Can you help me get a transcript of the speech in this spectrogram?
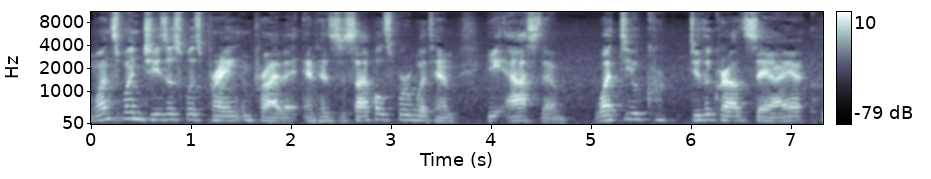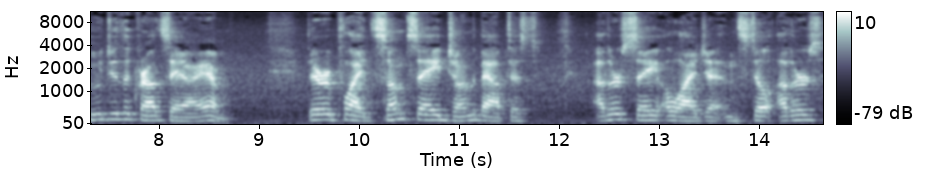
Once, when Jesus was praying in private and his disciples were with him, he asked them, "What do you, do the crowd say I am? Who do the crowd say I am?" They replied, "Some say John the Baptist, others say Elijah, and still others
